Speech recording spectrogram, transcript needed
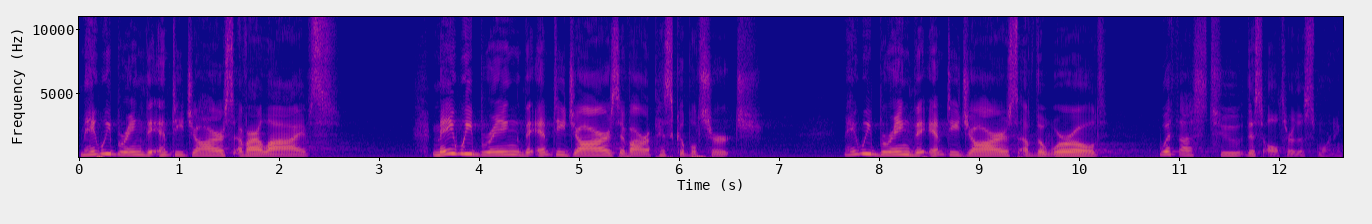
May we bring the empty jars of our lives. May we bring the empty jars of our Episcopal Church. May we bring the empty jars of the world with us to this altar this morning.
